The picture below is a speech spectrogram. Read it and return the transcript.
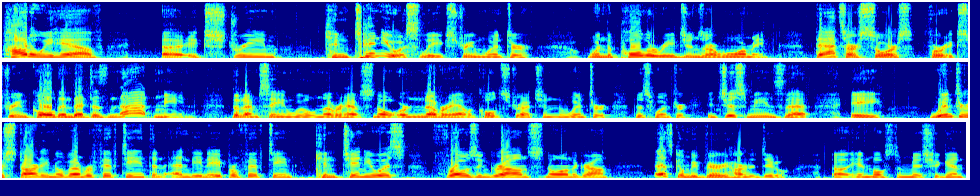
How do we have uh, extreme, continuously extreme winter when the polar regions are warming? That's our source for extreme cold, and that does not mean that I'm saying we'll never have snow or never have a cold stretch in the winter this winter. It just means that a winter starting November 15th and ending April 15th, continuous frozen ground, snow on the ground, that's going to be very hard to do uh, in most of Michigan.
